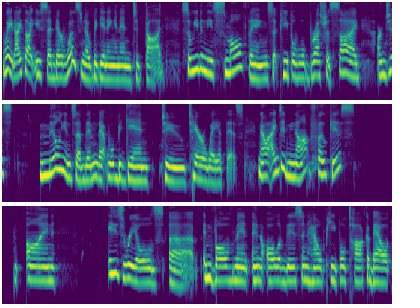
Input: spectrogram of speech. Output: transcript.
Wait, I thought you said there was no beginning and end to God. So even these small things that people will brush aside are just millions of them that will begin to tear away at this. Now, I did not focus on Israel's uh, involvement in all of this and how people talk about,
